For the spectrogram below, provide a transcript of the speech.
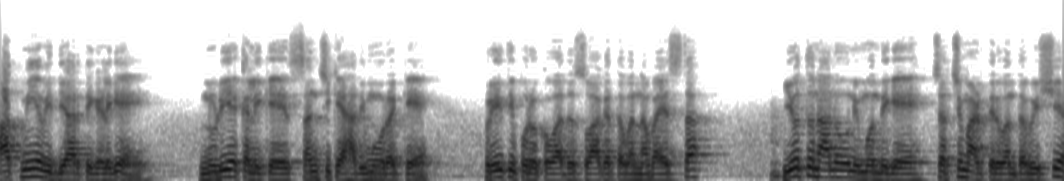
ಆತ್ಮೀಯ ವಿದ್ಯಾರ್ಥಿಗಳಿಗೆ ನುಡಿಯ ಕಲಿಕೆ ಸಂಚಿಕೆ ಹದಿಮೂರಕ್ಕೆ ಪ್ರೀತಿಪೂರ್ವಕವಾದ ಸ್ವಾಗತವನ್ನು ಬಯಸ್ತಾ ಇವತ್ತು ನಾನು ನಿಮ್ಮೊಂದಿಗೆ ಚರ್ಚೆ ಮಾಡ್ತಿರುವಂಥ ವಿಷಯ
